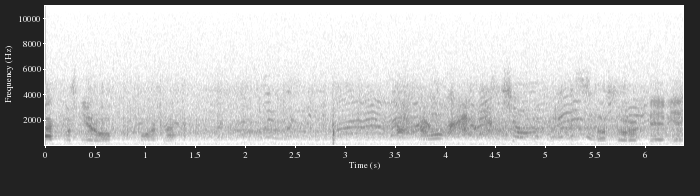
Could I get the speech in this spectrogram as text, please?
Кремчак, Кушніров. Можна. 149.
